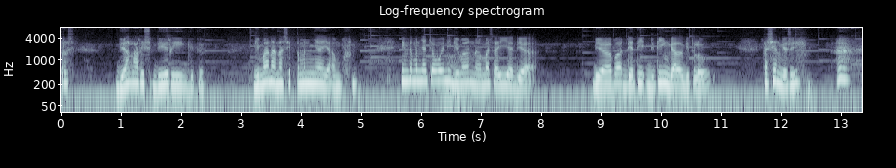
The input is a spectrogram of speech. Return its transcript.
terus dia lari sendiri gitu. Gimana nasib temennya? Ya ampun. Yang temennya cowok ini gimana? Masa iya dia dia apa dia ditinggal gitu loh. Kasihan gak sih?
